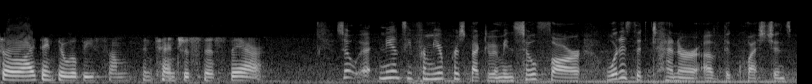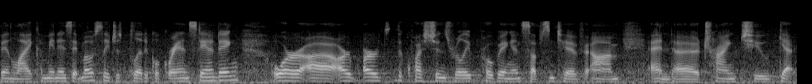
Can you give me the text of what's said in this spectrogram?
So I think there will be some contentiousness there. So, uh, Nancy, from your perspective, I mean, so far, what has the tenor of the questions been like? I mean, is it mostly just political grandstanding, or uh, are, are, the questions really probing and substantive um, and uh, trying to get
